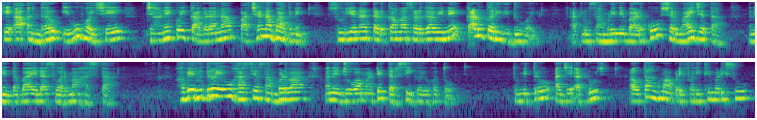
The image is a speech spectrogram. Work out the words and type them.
કે આ અંધારું એવું હોય છે, જાણે કોઈ કાગડાના પાછળના ભાગને સૂર્યના તડકામાં સળગાવીને કાળું કરી દીધું હોય. આટલું સાંભળીને બાળકો શરમાઈ જતા અને દબાયેલા સ્વરમાં હસતા. હવે રુદ્ર એવું હાસ્ય સાંભળવા અને જોવા માટે તરસી ગયો હતો. તો મિત્રો, આજે આટલું જ. આવતા અંગમાં આપણે ફરીથી મળીશું.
